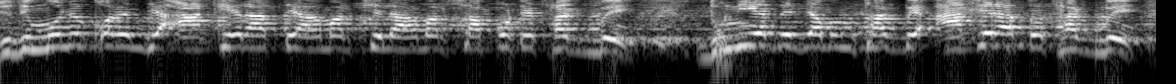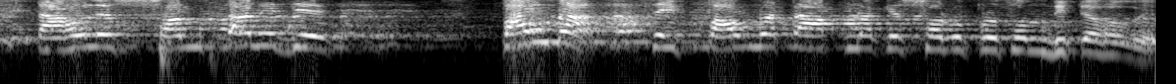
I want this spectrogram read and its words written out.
যদি মনে করেন যে আখের আখেরাতে আমার ছেলে আমার সাপোর্টে থাকবে, দুনিয়াতে যেমন থাকবে আখের আখেরাতও থাকবে, তাহলে সন্তানে যে পাওনা, সেই পাওনাটা আপনাকে সর্বপ্রথম দিতে হবে।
